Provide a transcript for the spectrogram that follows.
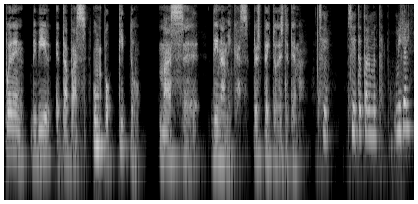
pueden vivir etapas un poquito más eh, dinámicas respecto de este tema. Sí, sí, totalmente. Miguel,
